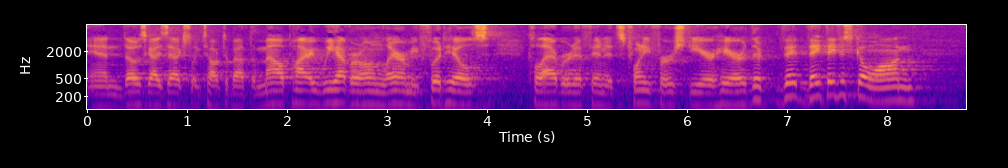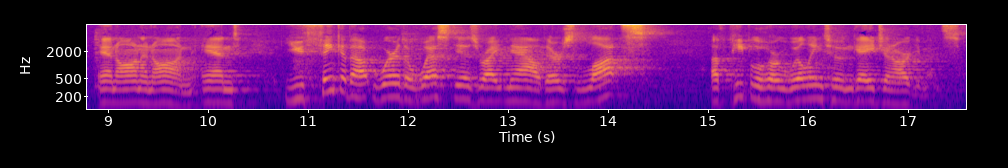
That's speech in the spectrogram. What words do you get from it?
and those guys actually talked about the Malpai. We have our own Laramie Foothills Collaborative in its 21st year here. They, they, they just go on and on and on. And you think about where the West is right now, there's lots of people who are willing to engage in arguments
